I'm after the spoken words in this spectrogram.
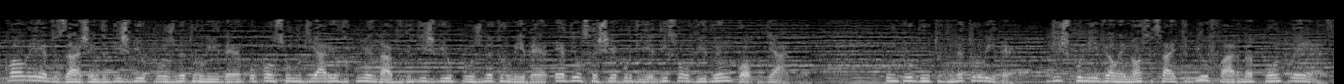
Qual é a dosagem de Disbio Plus Naturleader? O consumo diário recomendado de Disbio Plus Naturleader é de um sachê por dia dissolvido em um copo de água. Um produto de Naturleader. Disponível em nosso site biofarma.es.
